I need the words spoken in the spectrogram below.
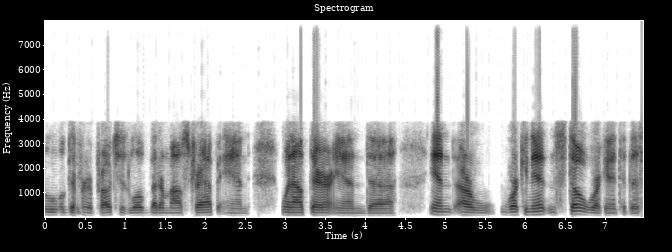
little different approach, a little better mousetrap, and went out there and uh, and are working it and still working it to this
